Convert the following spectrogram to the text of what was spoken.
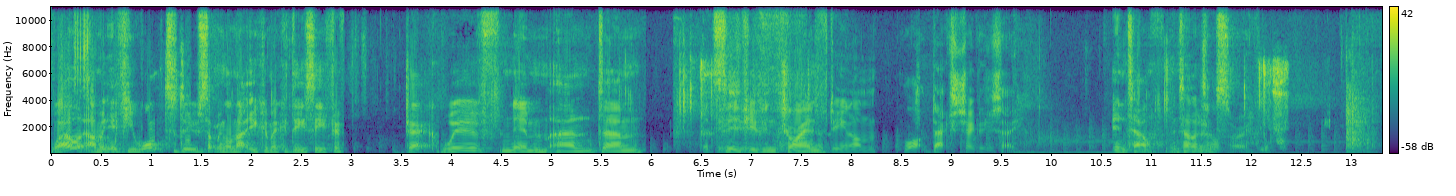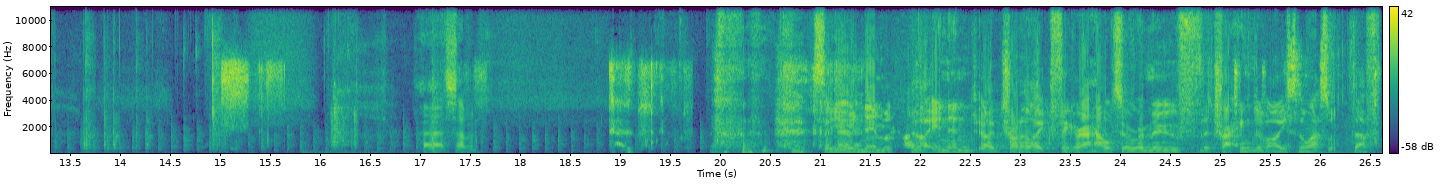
Well, I mean, if you want to do something on that, you can make a DC 50 check with Nim and um, The see if you can try and 15 on what? Dex check, did you say? intel, Oh, intelligence. sorry. Uh, seven. So you and Nim are kind of like in and uh, trying to like figure out how to remove the tracking device and all that sort of stuff.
